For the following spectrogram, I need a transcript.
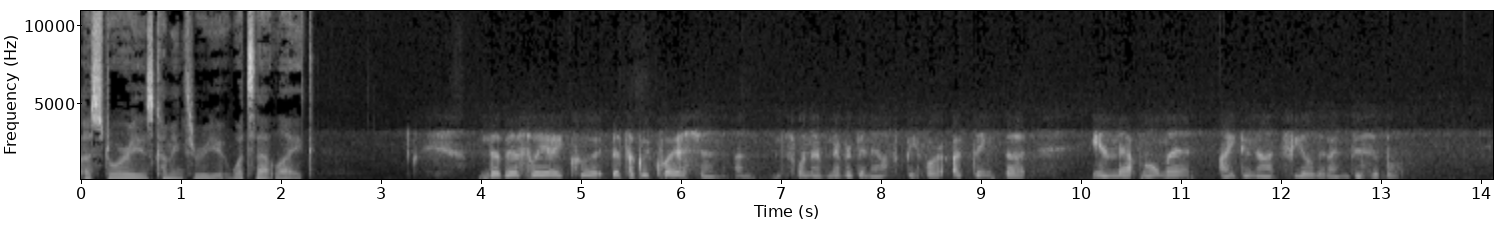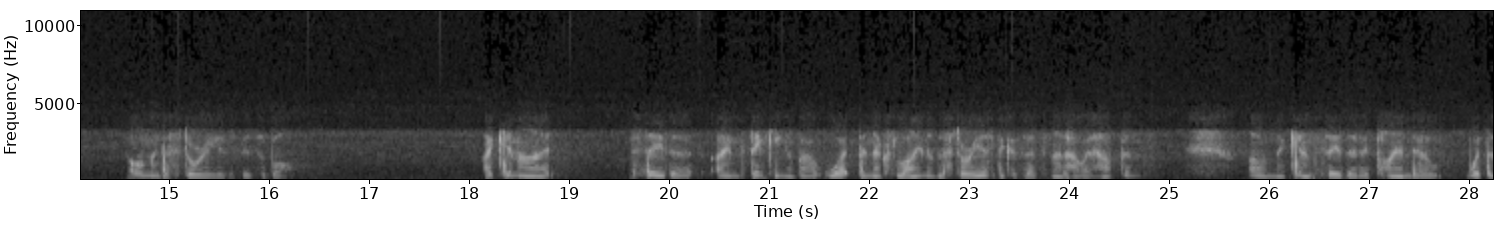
a story is coming through you what's that like the best way I could. That's a good question. And it's one I've never been asked before. I think that in that moment, I do not feel that I'm visible. Only the story is visible. I cannot say that I'm thinking about what the next line of the story is because that's not how it happens. Um, I can't say that I planned out what the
